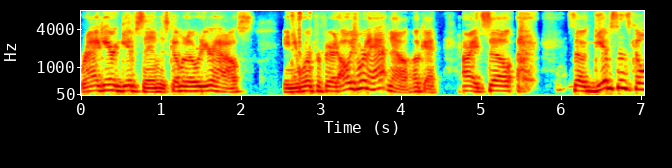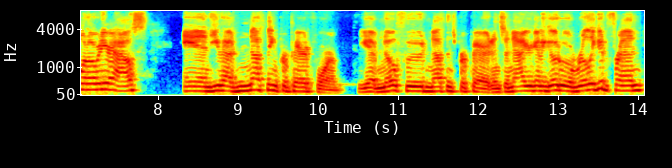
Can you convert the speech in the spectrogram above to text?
rag hair Gibson is coming over to your house, and you weren't prepared. Oh, he's wearing a hat now. Okay. All right, so so Gibson's coming over to your house, and you have nothing prepared for him. You have no food, nothing's prepared, and so now you're going to go to a really good friend,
